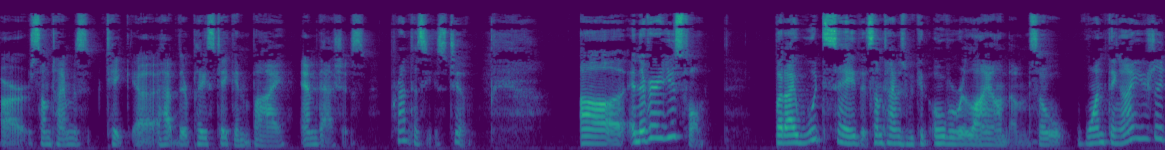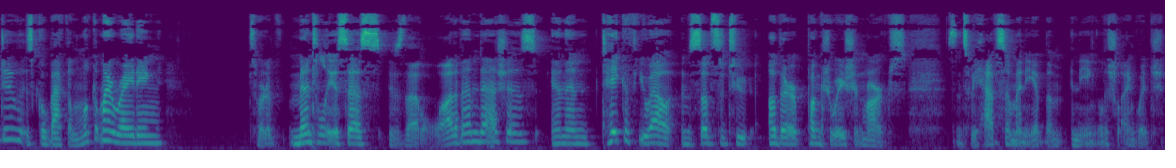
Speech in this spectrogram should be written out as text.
are sometimes take uh, have their place taken by em dashes, parentheses too. Uh, and they're very useful. But I would say that sometimes we can over rely on them. So one thing I usually do is go back and look at my writing, sort of mentally assess, is that a lot of em dashes? And then take a few out and substitute other punctuation marks since we have so many of them in the English language,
